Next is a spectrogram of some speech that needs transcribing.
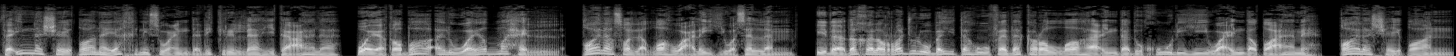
فإن الشيطان يخنس عند ذكر الله تعالى ويتضاءل ويضمحل. قال صلى الله عليه وسلم إذا دخل الرجل بيته فذكر الله عند دخوله وعند طعامه. قال الشيطان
